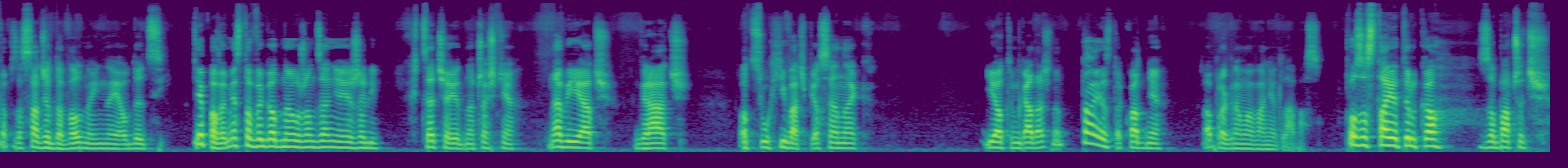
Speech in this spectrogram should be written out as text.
no, w zasadzie dowolnej innej audycji. Nie powiem, jest to wygodne urządzenie, jeżeli chcecie jednocześnie nawijać, grać, odsłuchiwać piosenek i o tym gadać, no to jest dokładnie oprogramowanie dla Was. Pozostaje tylko zobaczyć,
